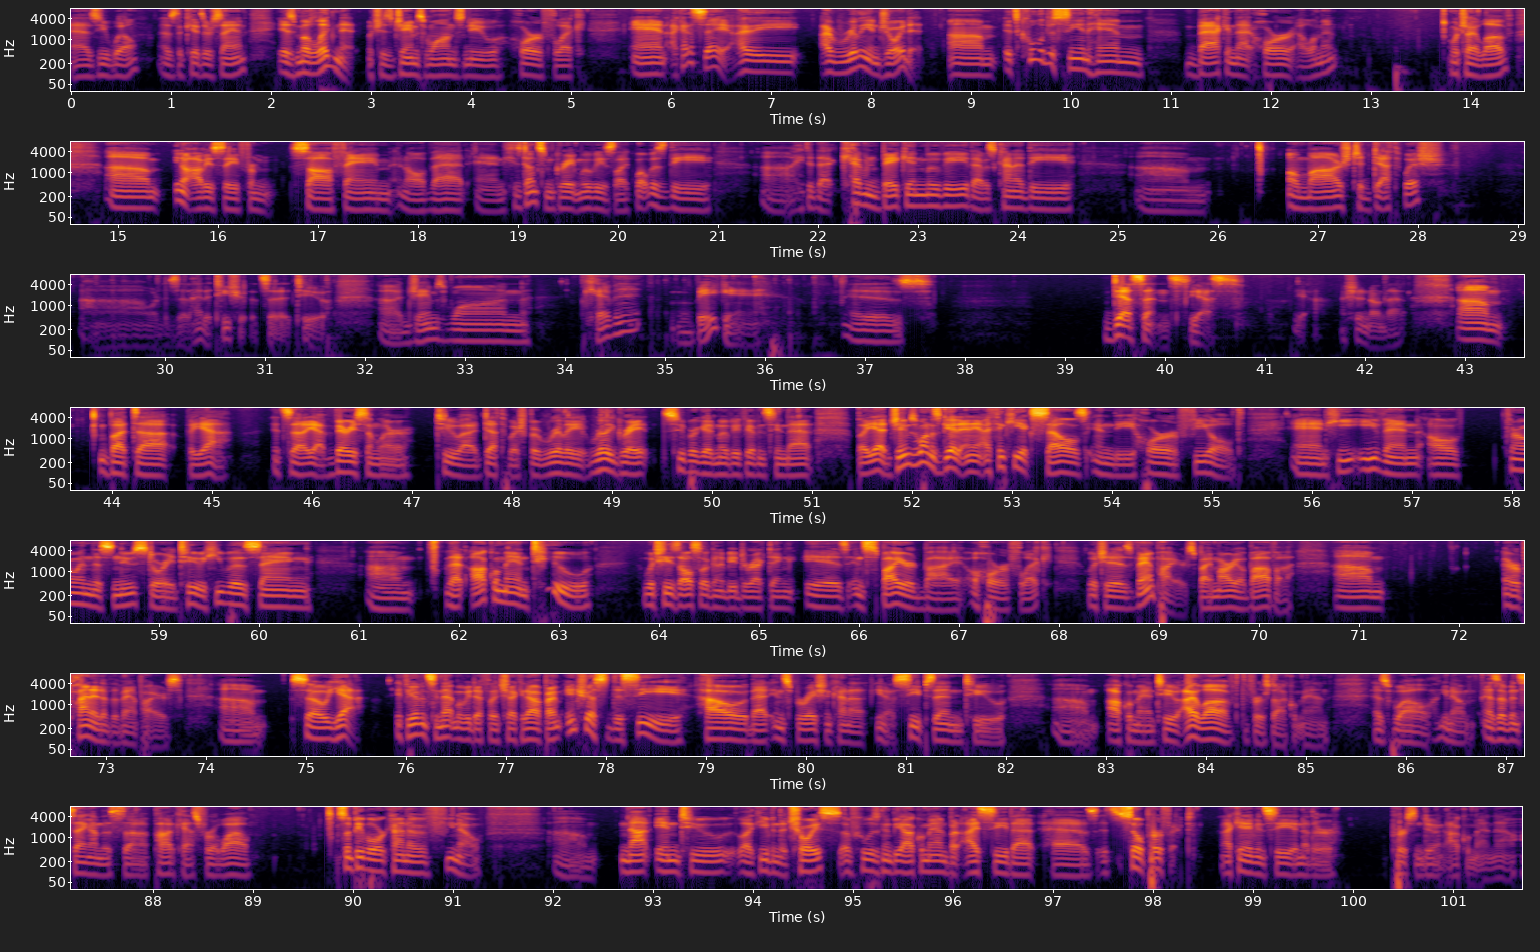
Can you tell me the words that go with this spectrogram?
as you will, as the kids are saying, is *Malignant*, which is James Wan's new horror flick. And I got to say, I I really enjoyed it. Um, it's cool just seeing him back in that horror element. Which I love. Um, you know, obviously from Saw fame and all that, and he's done some great movies. Like what was the uh, he did that Kevin Bacon movie that was kind of the um, homage to Death Wish. Uh, what is it? I had a T-shirt that said it too. Uh, James Wan, Kevin Bacon is death sentence. Yes, yeah, I should have known that. Um, but uh, but yeah, it's uh, yeah very similar to uh, Death Wish, but really really great, super good movie if you haven't seen that. But yeah, James Wan is good, and I think he excels in the horror field. And he even I'll throw in this news story too. He was saying um, that Aquaman two which he's also going to be directing, is inspired by a horror flick, which is Vampires by Mario Bava, um, or Planet of the Vampires. Um, so, yeah, if you haven't seen that movie, definitely check it out. But I'm interested to see how that inspiration kind of you know seeps into um, Aquaman 2. I loved the first Aquaman as well. You know, as I've been saying on this uh, podcast for a while, some people were kind of you know um, not into like even the choice of who is going to be Aquaman, but I see that as it's so perfect. I can't even see another person doing Aquaman now.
